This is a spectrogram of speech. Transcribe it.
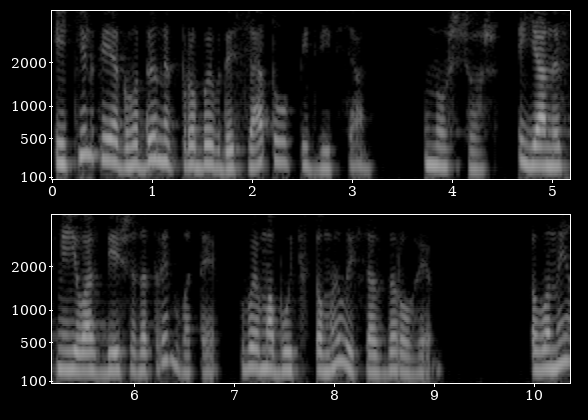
І тільки як годинник пробив десяту, підвівся. Ну що ж, я не смію вас більше затримувати, ви, мабуть, втомилися з дороги. Вони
